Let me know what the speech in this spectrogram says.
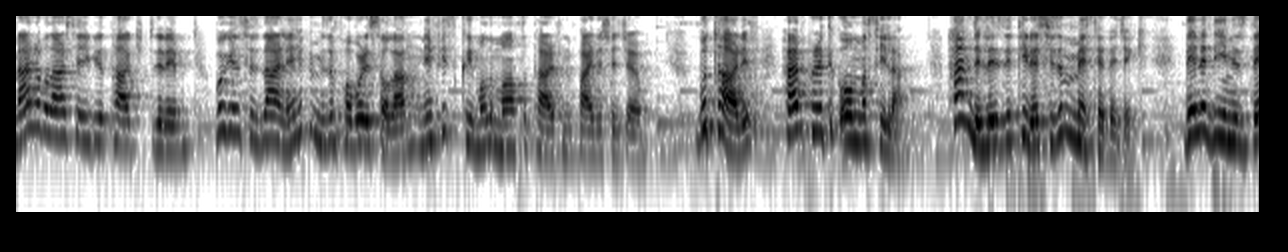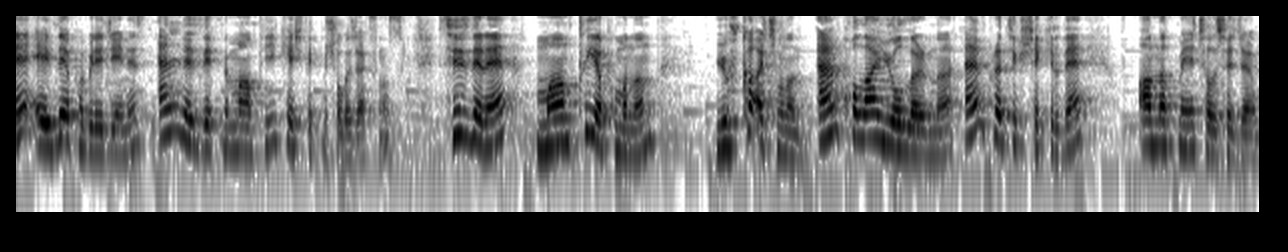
Merhabalar sevgili takipçilerim. Bugün sizlerle hepimizin favorisi olan nefis kıymalı mantı tarifini paylaşacağım. Bu tarif hem pratik olmasıyla hem de lezzetiyle sizi mest edecek. Denediğinizde evde yapabileceğiniz en lezzetli mantıyı keşfetmiş olacaksınız. Sizlere mantı yapımının, yufka açımının en kolay yollarını en pratik şekilde anlatmaya çalışacağım.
